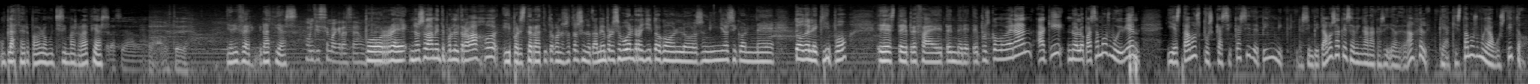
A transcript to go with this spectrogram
Un placer, Pablo. Muchísimas gracias. Gracias a ustedes. Jennifer, gracias. Muchísimas gracias. a. Por, eh, no solamente por el trabajo y por este ratito con nosotros, sino también por ese buen rollito con los niños y con eh, todo el equipo de este PFAE Tenderete. Pues como verán, aquí nos lo pasamos muy bien y estamos pues casi casi de picnic. Les invitamos a que se vengan a Casillas del Ángel, que aquí estamos muy a gustito.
